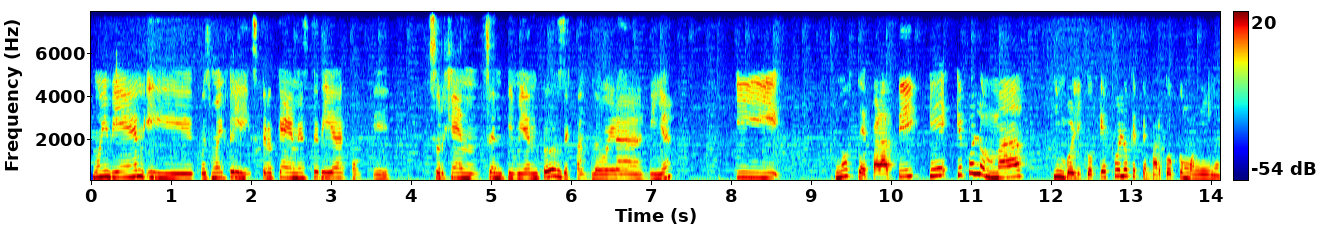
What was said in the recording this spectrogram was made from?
Muy bien y pues muy feliz. Creo que en este día como surgen sentimientos de cuando era niña. Y no sé, para ti, ¿qué, qué fue lo más simbólico? ¿Qué fue lo que te marcó como niña?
